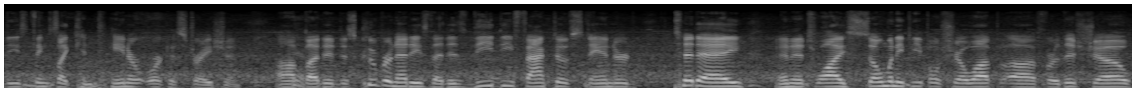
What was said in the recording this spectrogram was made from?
these things like container orchestration. Uh, yeah. But it is Kubernetes that is the de facto standard today, and it's why so many people show up uh, for this show,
